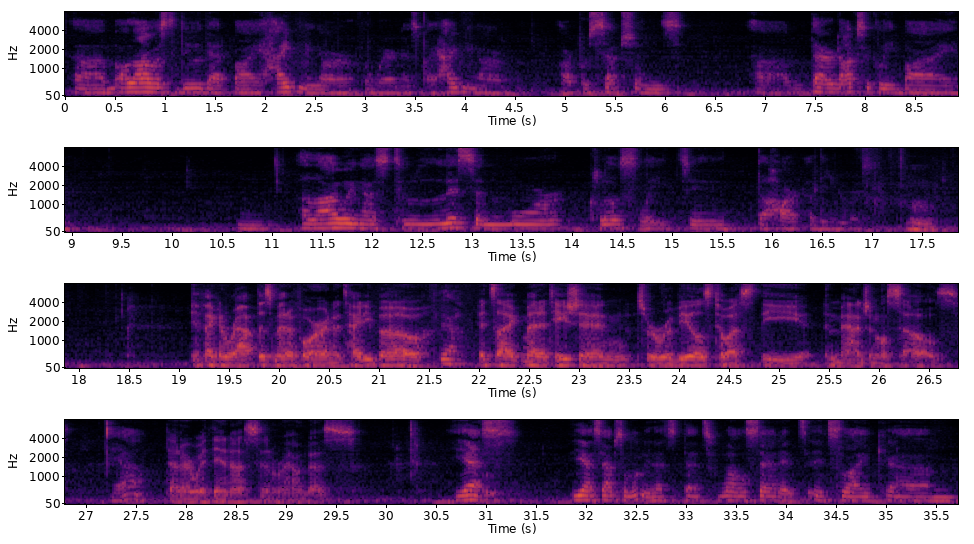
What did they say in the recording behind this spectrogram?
um, allow us to do that by heightening our awareness, by heightening our our perceptions, um, paradoxically by mm, allowing us to listen more closely to the heart of the universe. Mm. If I can wrap this metaphor in a tidy bow, Yeah. it's like meditation sort of reveals to us the imaginal cells Yeah. that are within us and around us. Yes, yes, absolutely. That's that's well said. It's it's like um,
